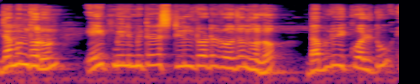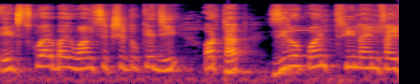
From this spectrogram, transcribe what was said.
যেমন ধরুন এইট মিলিমিটারের স্টিল রডের ওজন হলো W equal to eight square by one sixty two kg অর্থাৎ zero point three nine five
